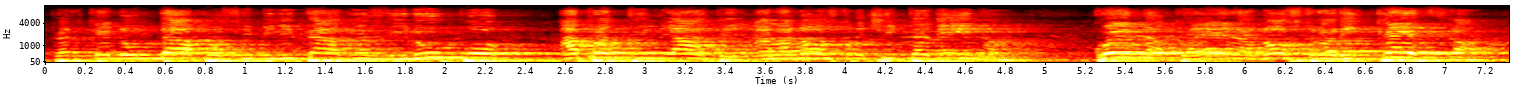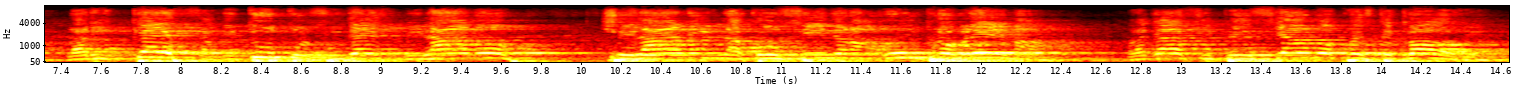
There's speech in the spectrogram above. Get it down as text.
perché non dà possibilità di sviluppo a Pantigliate, alla nostra cittadina, quella che è la nostra ricchezza, la ricchezza di tutto il sud-est Milano, Celani la considera un problema. Ragazzi, pensiamo a queste cose.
